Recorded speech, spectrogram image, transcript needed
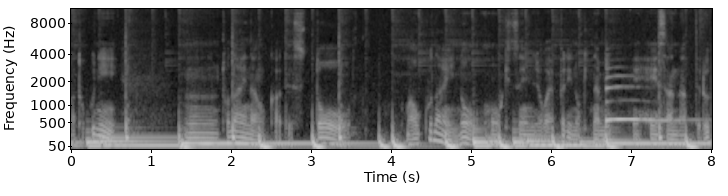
まあ、特にうん都内なんかですと、まあ、屋内の喫煙所がやっぱり軒並み閉鎖になってる。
